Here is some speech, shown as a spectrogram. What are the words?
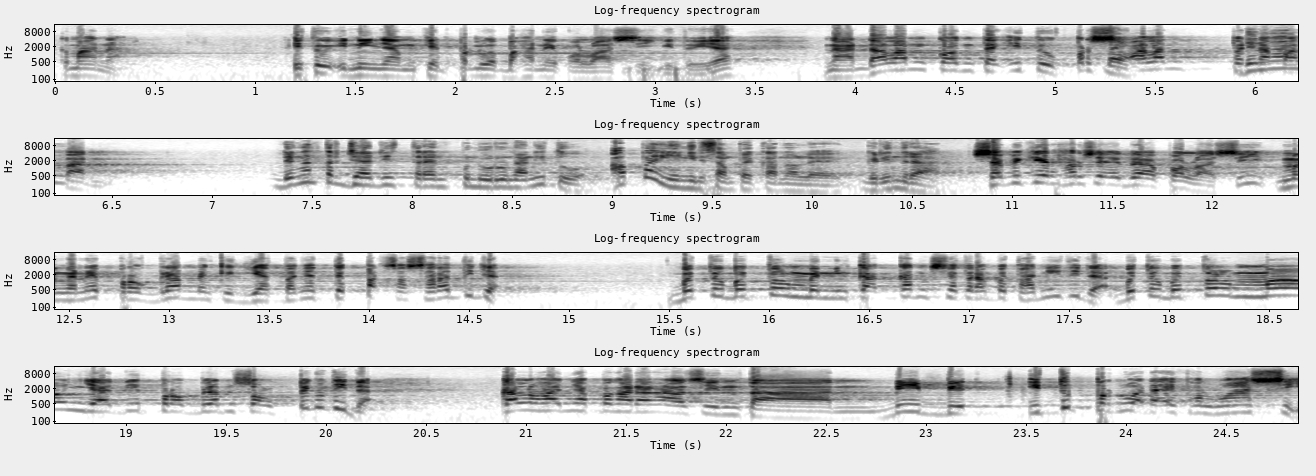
ke mana itu ininya mungkin perlu bahan evaluasi gitu ya nah dalam konteks itu persoalan Baik. Dengan- pendapatan Dengan terjadi tren penurunan itu, apa yang ingin disampaikan oleh Gerindra? Saya pikir harus ada evaluasi mengenai program dan kegiatannya tepat sasaran tidak. Betul-betul meningkatkan kesejahteraan petani tidak. Betul-betul menjadi problem solving tidak. Kalau hanya pengadaan alsintan, bibit, itu perlu ada evaluasi.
